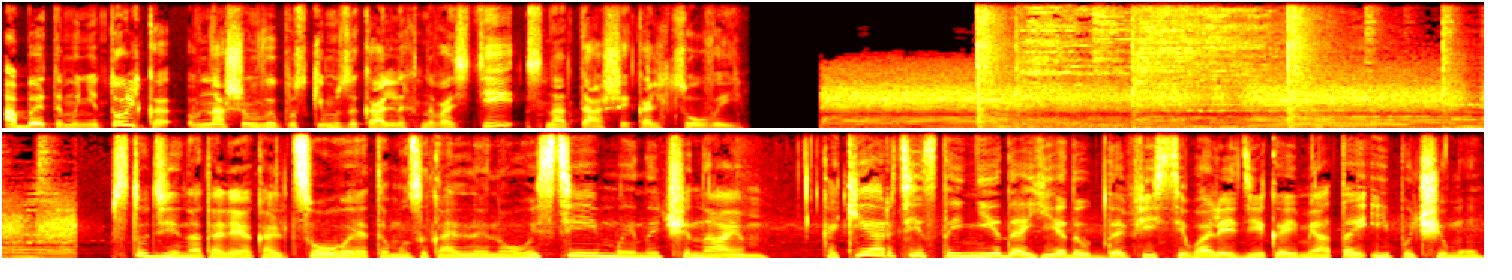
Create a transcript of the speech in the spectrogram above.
Об этом и не только в нашем выпуске музыкальных новостей с Наташей Кольцовой. В студии Наталья Кольцова. Это музыкальные новости, и мы начинаем. Какие артисты не доедут до фестиваля «Дикая мята» и почему?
